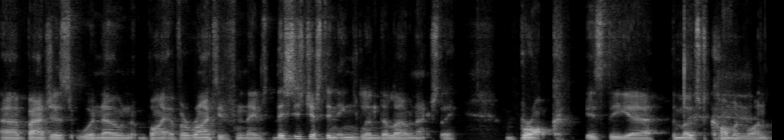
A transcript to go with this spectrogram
uh, badgers were known by a variety of different names. This is just in England alone, actually. Brock is the uh, the most common one.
